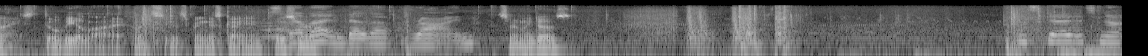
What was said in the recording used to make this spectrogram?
I still be alive. Let's see. Let's bring this guy in closer. Bella and Bella rhyme. Certainly does. Instead, it's not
